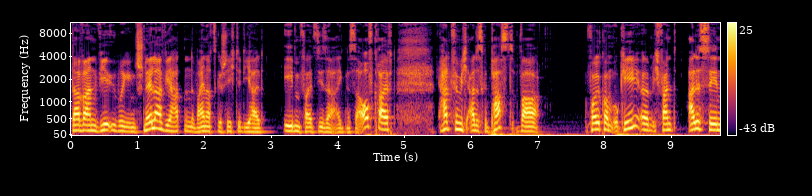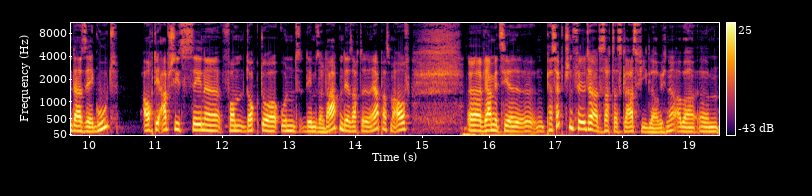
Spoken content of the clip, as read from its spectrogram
Da waren wir übrigens schneller. Wir hatten eine Weihnachtsgeschichte, die halt ebenfalls diese Ereignisse aufgreift. Hat für mich alles gepasst, war vollkommen okay. Ähm, ich fand alle Szenen da sehr gut. Auch die Abschiedsszene vom Doktor und dem Soldaten, der sagte, ja, pass mal auf äh, wir haben jetzt hier äh, einen Perception-Filter, das sagt das Glasvieh, glaube ich, ne? Aber ähm,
